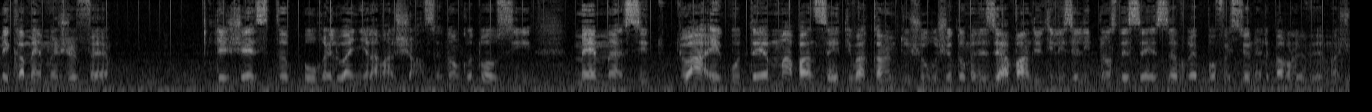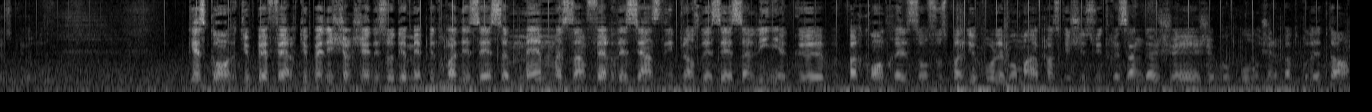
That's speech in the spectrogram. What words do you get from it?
mais quand même, je fais des gestes pour éloigner la malchance. Donc toi aussi, même si tu as écouté ma pensée, tu vas quand même toujours chez ton médecin avant d'utiliser l'hypnose DCS vrai professionnel par le V majuscule. Qu'est-ce que tu peux faire? Tu peux décharger des sodium MP3 DCS même sans faire des séances d'hypnose DCS en ligne, que par contre elles sont suspendues pour le moment parce que je suis très engagé, j'ai beaucoup, je n'ai pas trop de temps.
